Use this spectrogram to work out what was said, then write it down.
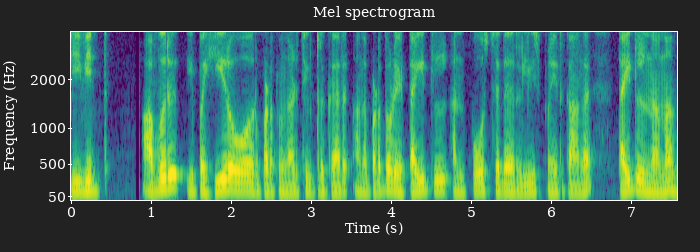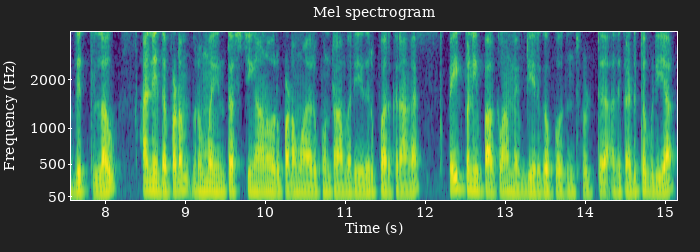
ஜீவித் அவர் இப்போ ஹீரோவாக ஒரு படத்தில் நடிச்சுக்கிட்டு இருக்காரு. அந்த படத்துடைய டைட்டில் அண்ட் போஸ்டரை ரிலீஸ் பண்ணியிருக்காங்க. டைட்டில் என்னன்னா வித் லவ். அண்ட் இந்த படம் ரொம்ப இன்ட்ரெஸ்டிங்கான ஒரு படமாக இருக்குன்ற மாதிரி எதிர்பார்க்குறாங்க. வெயிட் பண்ணி பார்க்கலாம் எப்படி இருக்க போகுதுன்னு சொல்லிட்டு. அதுக்கு அடுத்தபடியாக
